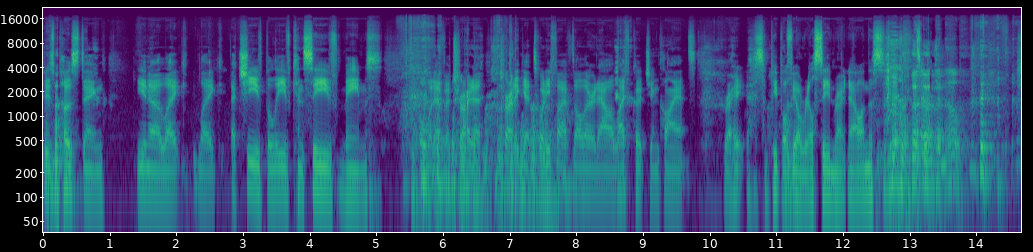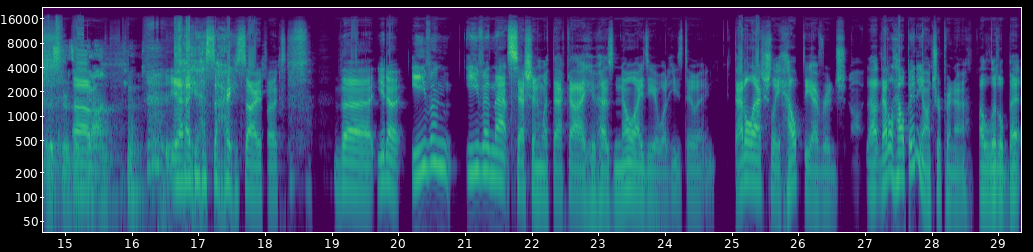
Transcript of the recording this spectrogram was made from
who's posting, you know, like like achieve, believe, conceive memes or whatever. try to try to get $25 an hour life coaching clients. Right. Some people feel real seen right now on this. That's good to know. Listeners are um, gone. Yeah, yeah. Sorry, sorry, folks. The you know even even that session with that guy who has no idea what he's doing that'll actually help the average. Uh, that'll help any entrepreneur a little bit.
